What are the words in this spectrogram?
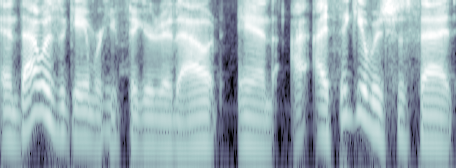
And that was the game where he figured it out. And I, I think it was just that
